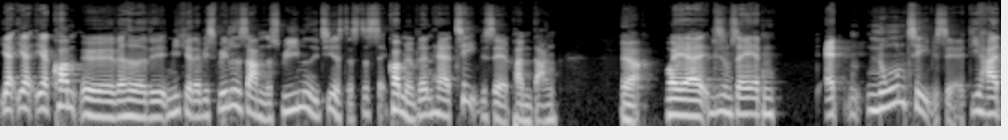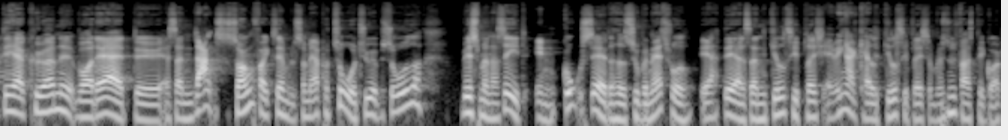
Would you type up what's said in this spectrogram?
jeg, jeg, jeg kom, øh, hvad hedder det, Mika, da vi spillede sammen og streamede i tirsdags, der kom jeg på den her tv-serie Pandang, Ja, hvor jeg ligesom sagde, at den at nogle tv-serier, de har det her kørende, hvor det er, at øh, altså en lang sæson for eksempel, som er på 22 episoder, hvis man har set en god serie, der hedder Supernatural, ja, det er altså en guilty pleasure, jeg vil ikke engang kalde det guilty pleasure, men jeg synes faktisk, det er godt,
